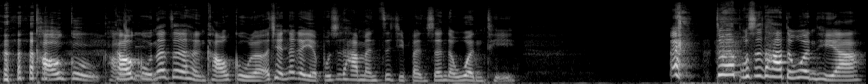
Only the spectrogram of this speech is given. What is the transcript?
考古，考古，那真的很考古了。而且那个也不是他们自己本身的问题。哎、欸，对啊，不是他的问题啊。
